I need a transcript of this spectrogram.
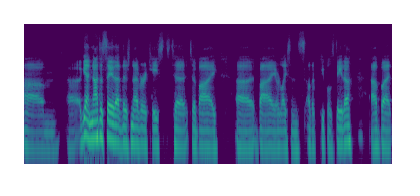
um, uh, again not to say that there's never a case to to buy uh, buy or license other people's data uh, but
